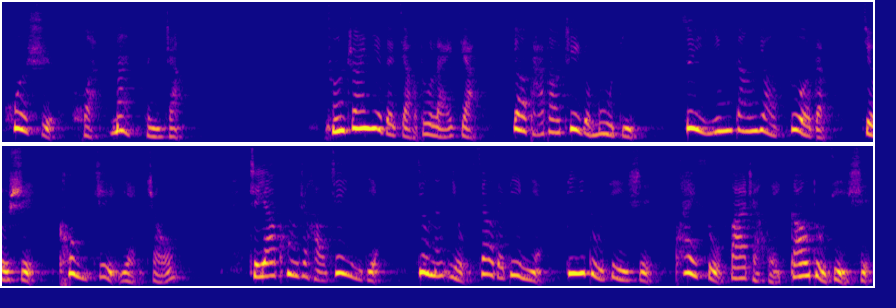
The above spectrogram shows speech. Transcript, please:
或是缓慢增长。从专业的角度来讲。要达到这个目的，最应当要做的就是控制眼轴。只要控制好这一点，就能有效的避免低度近视快速发展为高度近视，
